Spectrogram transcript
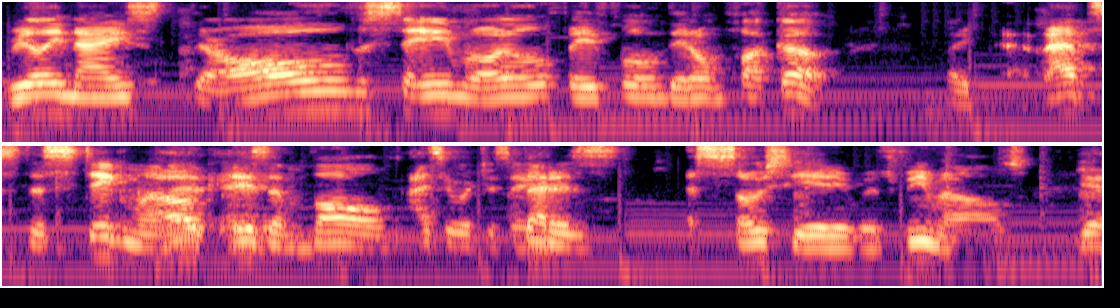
really nice. They're all the same, loyal, faithful. They don't fuck up. Like that's the stigma that Okay. is involved. I see what you're saying. That is associated with females. yeah.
